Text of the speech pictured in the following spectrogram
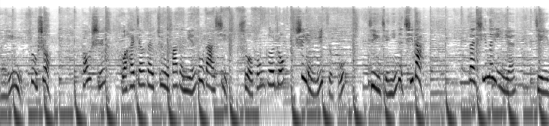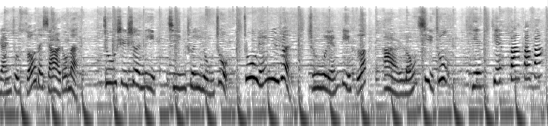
美女宿舍》。同时，我还将在巨无霸的年度大戏《朔风歌》中饰演于子服，敬请您的期待。在新的一年，竟然祝所有的小耳朵们诸事顺利，青春永驻，珠圆玉润，珠联璧合，耳聋戏珠，天天发发发。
